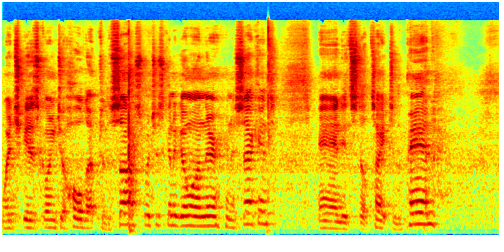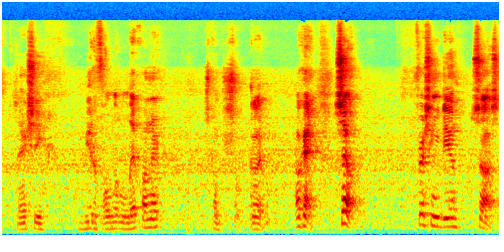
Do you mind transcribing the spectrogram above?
which is going to hold up to the sauce, which is going to go on there in a second. And it's still tight to the pan. It's actually a beautiful little lip on there. It's going to be so good. Okay, so first thing you do, sauce.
